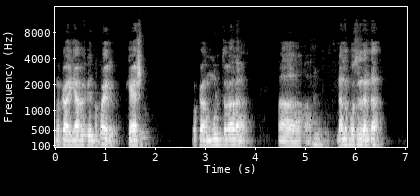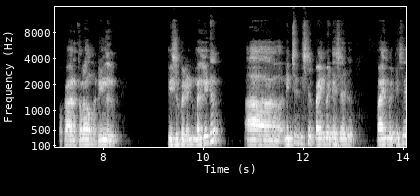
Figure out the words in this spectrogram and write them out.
ఒక యాభై వేల రూపాయలు క్యాష్ ఒక మూడు తులాల నల్ల పూసల దండ ఒక ఆరు తులం రింగులు తీసుకుపెట్టండి మళ్ళీ ఆ నిత్యం తీసుకుని పైన పెట్టేశాడు. పైన పెట్టేసి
